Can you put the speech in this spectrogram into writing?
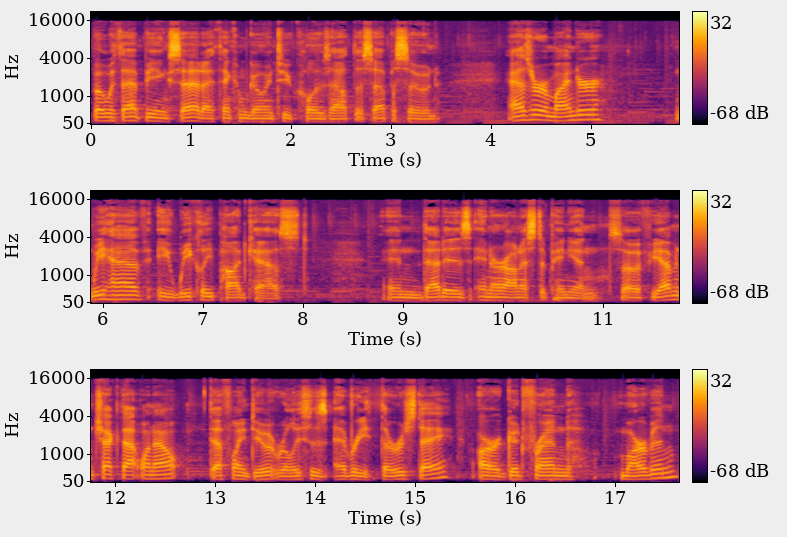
But with that being said, I think I'm going to close out this episode. As a reminder, we have a weekly podcast, and that is In Our Honest Opinion. So if you haven't checked that one out, definitely do. It releases every Thursday. Our good friend Marvin,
